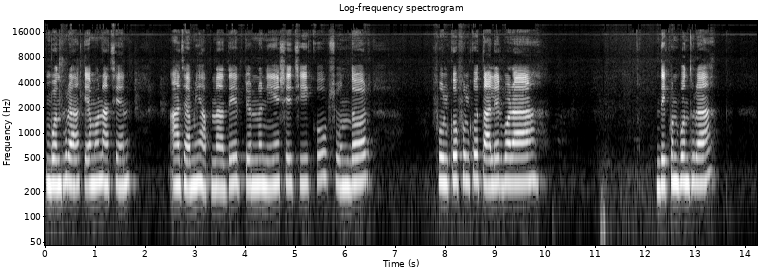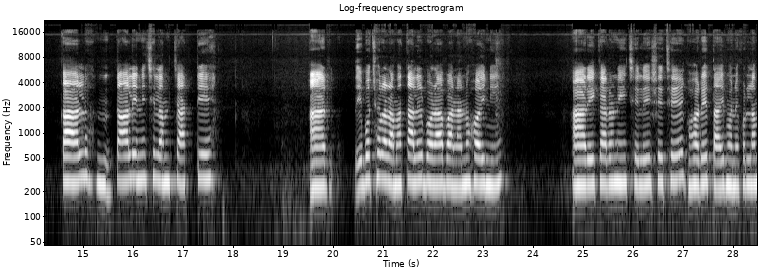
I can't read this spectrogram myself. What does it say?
বন্ধুরা, কেমন আছেন? আজ আমি আপনাদের জন্য নিয়ে এসেছি খুব সুন্দর ফুলকো ফুলকো তালের বড়া। দেখুন বন্ধুরা, কাল তাল এনেছিলাম চারটে, আর এবছর আর আমার তালের বড়া বানানো হয়নি। আর এই কারণেই ছেলে এসেছে ঘরে, তাই মনে করলাম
